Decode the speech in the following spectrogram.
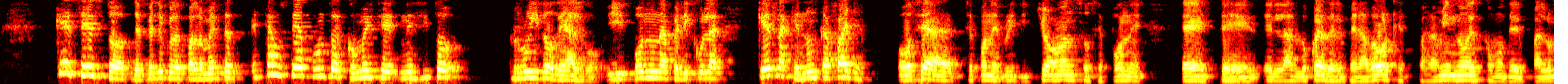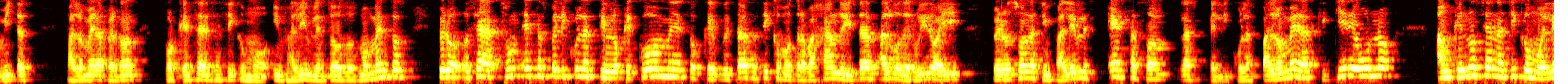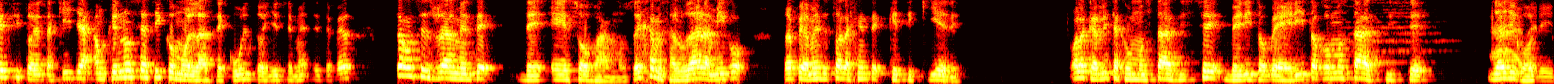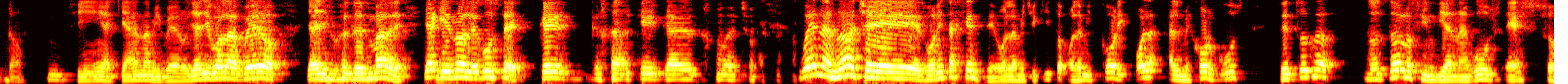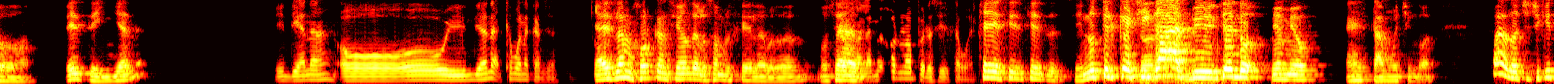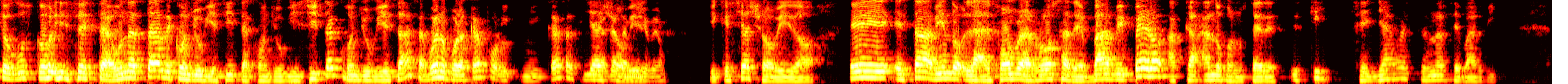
¿Qué es esto de películas palomitas? Está usted a punto de comerse, necesito ruido de algo y pone una película que es la que nunca falla. O sea, se pone Bridget Jones o se pone este, Las locuras del emperador, que para mí no es como de palomitas, palomera, perdón, porque esa es así como infalible en todos los momentos. Pero, o sea, son estas películas que en lo que comes o que estás así como trabajando y estás algo de ruido ahí, pero son las infalibles. Esas son las películas palomeras que quiere uno aunque no sean así como el éxito de taquilla, aunque no sea así como las de culto y ese, ese pedo. Entonces, realmente de eso vamos. Déjame saludar, amigo, rápidamente toda la gente que te quiere. Hola, Carlita, ¿cómo estás? Dice Berito. Berito, ¿cómo estás? Dice, ya ah, llegó. Sí, aquí anda mi Vero. Ya llegó la Vero, ya llegó el desmadre. Y a quien no le guste, qué, qué, qué Buenas noches, bonita gente. Hola, mi chiquito. Hola, mi Cori. Hola, al mejor Gus de todos los, todos los Indiana Gus, eso. ¿Es de Indiana? Indiana, oh, Indiana, qué buena canción. Ah, es la mejor canción de los hombres que la verdad. O sea, la mejor no, pero sí está buena. Sí, sí, sí. sí. Inútil que sigas mintiendo. Miau, miau. Está muy chingón. Buenas noches, chiquito Gus, Cori, secta. Una tarde con lluviecita, con lluviecita, con lluviesaza. Bueno, por acá, por mi casa, sí, ha llovido. Y que se ha llovido. Eh, estaba viendo la alfombra rosa de Barbie, pero acá ando con ustedes. Es que se ya va a estrenarse Barbie.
